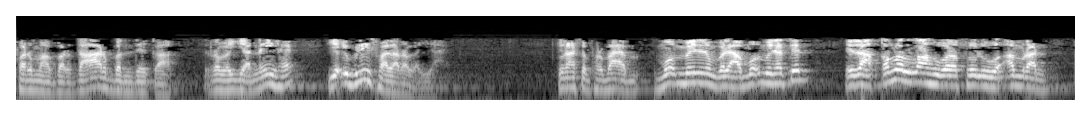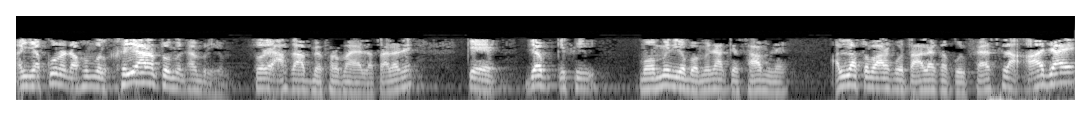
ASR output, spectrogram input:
فرما بردار بندے کا رویہ نہیں ہے، یہ ابلیس والا رویہ ہے۔ چنانچہ فرمایا مؤمن بلا مؤمنت اذا قبل اللہ رسول امرن یقون رحم الخیارت من امرہم سورہ احزاب میں فرمایا اللہ تعالیٰ نے کہ جب کسی مومن یا مومنہ کے سامنے اللہ تبارک و تعالیٰ کا کوئی فیصلہ آ جائے،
